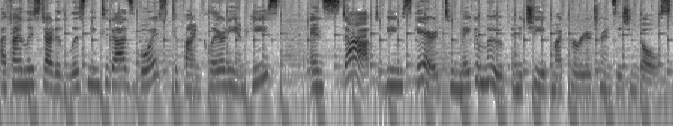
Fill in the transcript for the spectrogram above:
I finally started listening to God's voice to find clarity and peace and stopped being scared to make a move and achieve my career transition goals.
